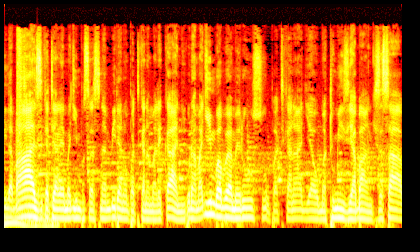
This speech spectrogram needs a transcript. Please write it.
ila- baadhi kati ya majimbo 32 yanayopatikana Marekani, kuna majimbo ambayo yameruhusu upatikanaji au matumizi ya bangi. Sasa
